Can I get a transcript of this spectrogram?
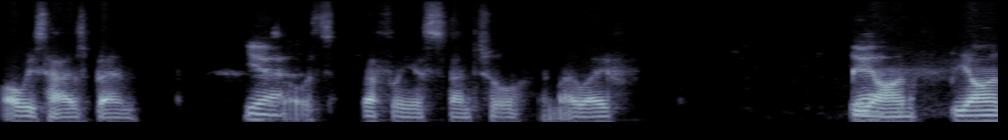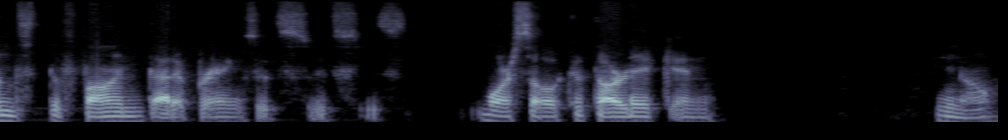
Always has been. Yeah, So it's definitely essential in my life. Yeah. Beyond beyond the fun that it brings, it's it's it's more so cathartic and you know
